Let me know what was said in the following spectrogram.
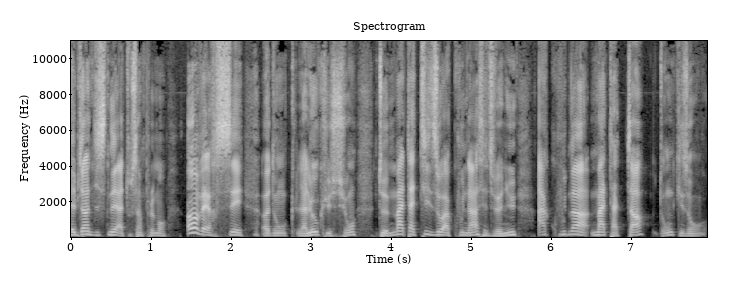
eh bien Disney a tout simplement inversé euh, donc la locution de Matatizo Hakuna, c'est devenu Hakuna Matata, donc ils ont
